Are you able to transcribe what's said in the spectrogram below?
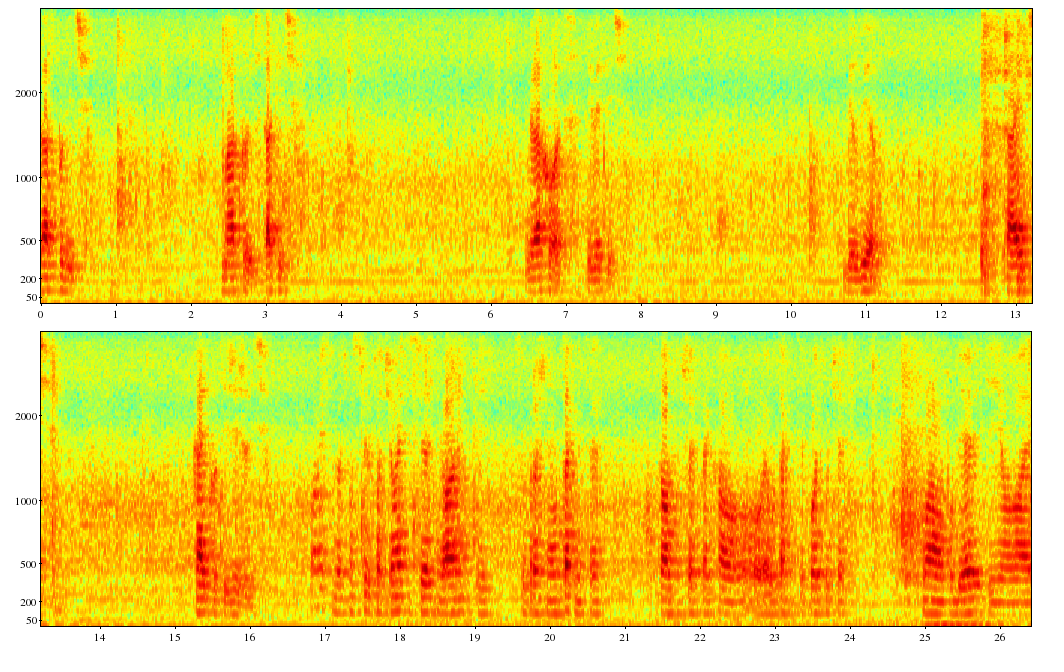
Raspodić, Marković, Stakić, Grahovac, Ivetić, Bilbija, Čajić, Kajkot i Žižanić. Pa mislim da smo svi slačionici svjesni važnosti sutrašnje utakmice. Kao što šef rekao, ove utakmice kod kuće moramo pobijediti i, ovaj,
